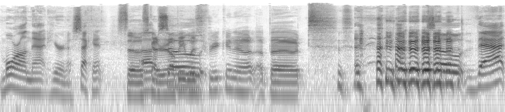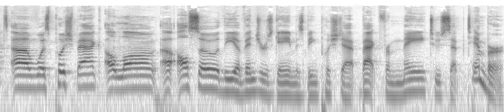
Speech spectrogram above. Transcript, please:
more on that here in a second. So Um, Scott so- was freaking out about. so that um, was pushed back along. Uh, also, the Avengers game is being pushed at, back from May to September.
